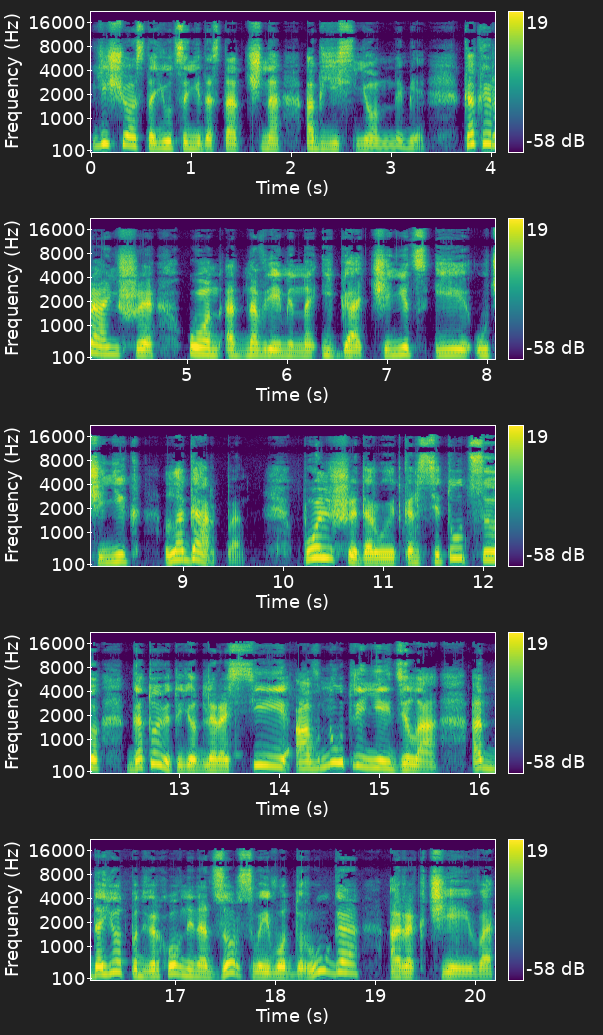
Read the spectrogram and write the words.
еще остаются недостаточно объясненными. Как и раньше, он одновременно и гатчинец, и ученик Лагарпа. Польше дарует Конституцию, готовит ее для России, а внутренние дела отдает под верховный надзор своего друга Аракчеева,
